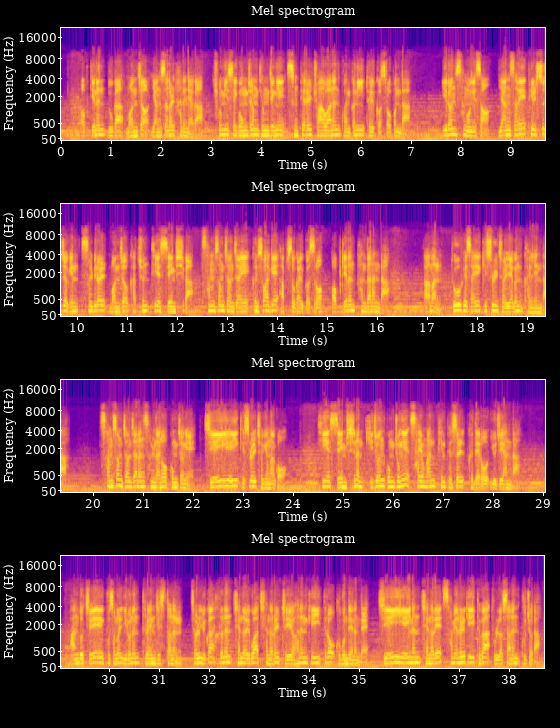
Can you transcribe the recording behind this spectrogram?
업계는 누가 먼저 양산을 하느냐가 초미세 공정 경쟁의 승패를 좌우하는 관건이 될 것으로 본다. 이런 상황에서 양산의 필수적인 설비를 먼저 갖춘 TSMC가 삼성전자에 근소하게 앞서갈 것으로 업계는 판단한다. 다만 두 회사의 기술 전략은 갈린다. 삼성전자는 3나노 공정에 GAA 기술을 적용하고 TSMC는 기존 공정에 사용한 핀펫을 그대로 유지한다. 반도체의 구성을 이루는 트랜지스터는 전류가 흐르는 채널과 채널을 제어하는 게이트로 구분되는데 GAA는 채널의 사면을 게이트가 둘러싸는 구조다.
